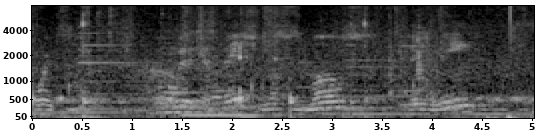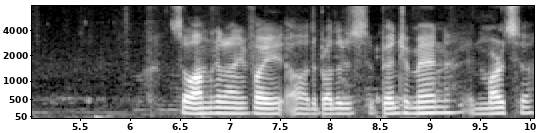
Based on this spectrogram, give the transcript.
22. So I'm gonna invite uh, the brothers Benjamin and Marta,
